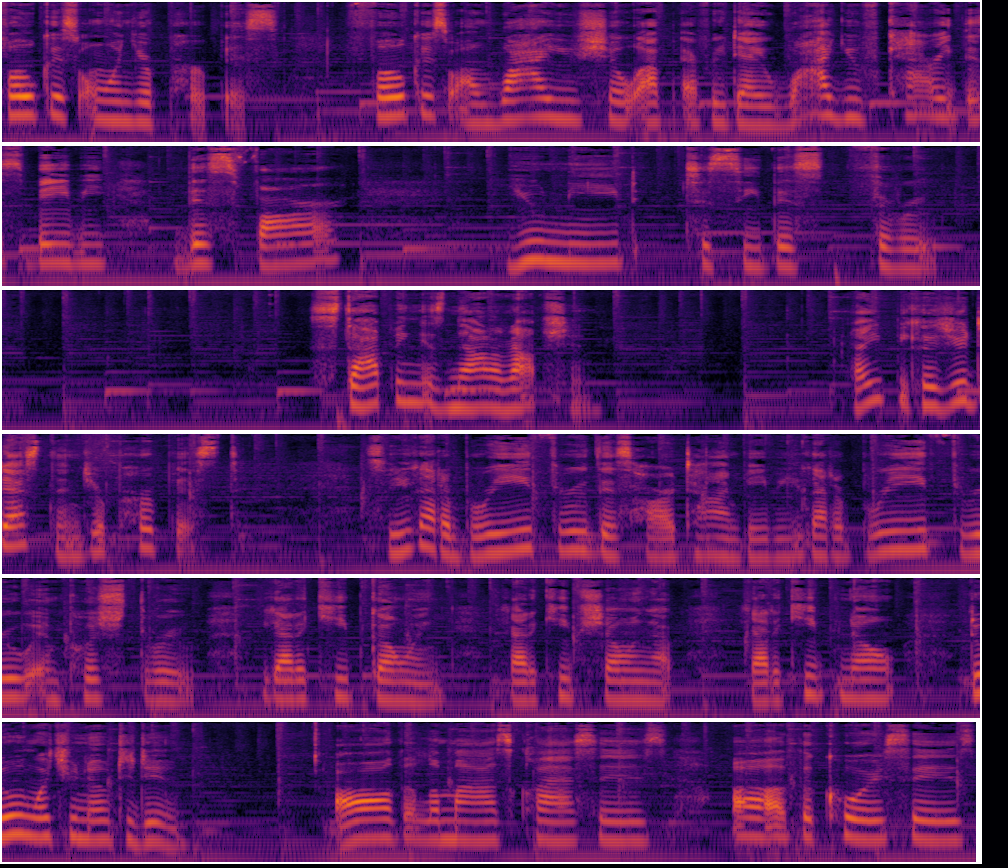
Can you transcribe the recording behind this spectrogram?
Focus on your purpose. Focus on why you show up every day, why you've carried this baby this far. You need to see this through. Stopping is not an option, right? Because you're destined, you're purposed. So you got to breathe through this hard time, baby. You got to breathe through and push through. You got to keep going. You got to keep showing up. You got to keep know doing what you know to do all the Lamaze classes, all the courses,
